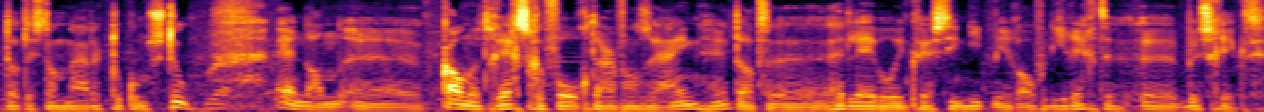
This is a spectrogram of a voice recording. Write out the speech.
dat is dan naar de toekomst toe. En dan kan het rechtsgevolg daarvan zijn hè, dat het label in kwestie niet meer over die rechten beschikt.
